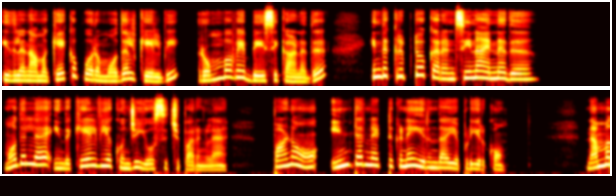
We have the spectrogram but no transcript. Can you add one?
இதுல நாம கேட்க போற முதல் கேள்வி ரொம்பவே பேசிக்கானது இந்த கிரிப்டோ கரன்சினா என்னது? முதல்ல இந்த கேள்விய கொஞ்சம் யோசிச்சு பாருங்களேன். பணம் இன்டர்நெட்டுக்குனே இருந்தா எப்படி இருக்கும்? நம்ம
